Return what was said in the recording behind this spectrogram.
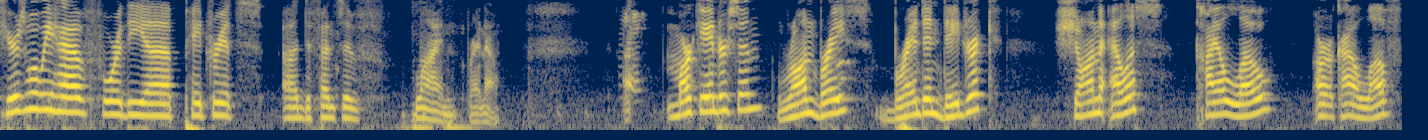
here's what we have for the uh, Patriots uh, defensive line right now. Okay. Mark Anderson, Ron Brace, Brandon Deaderick, Shaun Ellis, Kyle Lowe, or Kyle Love,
